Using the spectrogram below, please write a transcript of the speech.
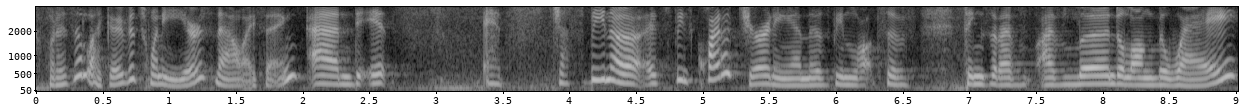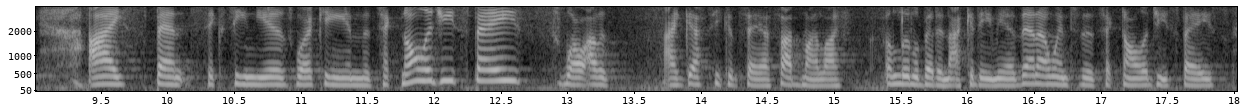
what is it like over 20 years now, I think, and it's it's just been a it's been quite a journey and there's been lots of things that I've I've learned along the way. I spent 16 years working in the technology space. Well, I was I guess you could say I started my life a little bit in academia. Then I went to the technology space.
